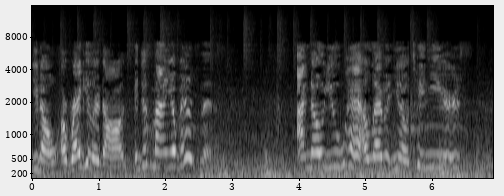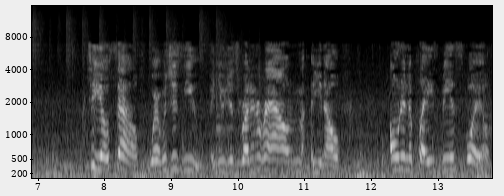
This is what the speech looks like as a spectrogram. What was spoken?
you know, a regular dog and just mind your business? I know you had 11, you know, 10 years to yourself where it was just you and you just running around, you know, owning the place, being spoiled.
